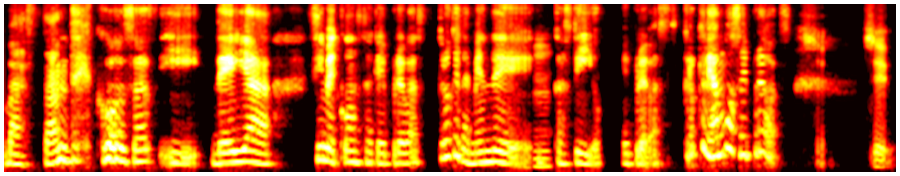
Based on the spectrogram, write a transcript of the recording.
bastantes cosas y de ella sí me consta que hay pruebas. Creo que también de Castillo hay pruebas. Creo que de ambos hay pruebas. Sí.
